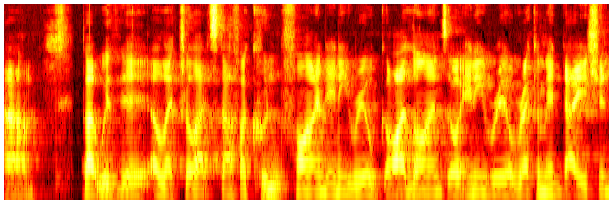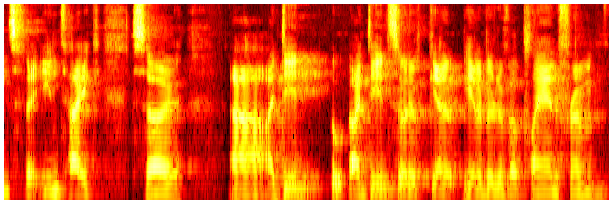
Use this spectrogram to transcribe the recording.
Um, but with the electrolyte stuff, I couldn't find any real guidelines or any real recommendations for intake. So uh, I did I did sort of get a, get a bit of a plan from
